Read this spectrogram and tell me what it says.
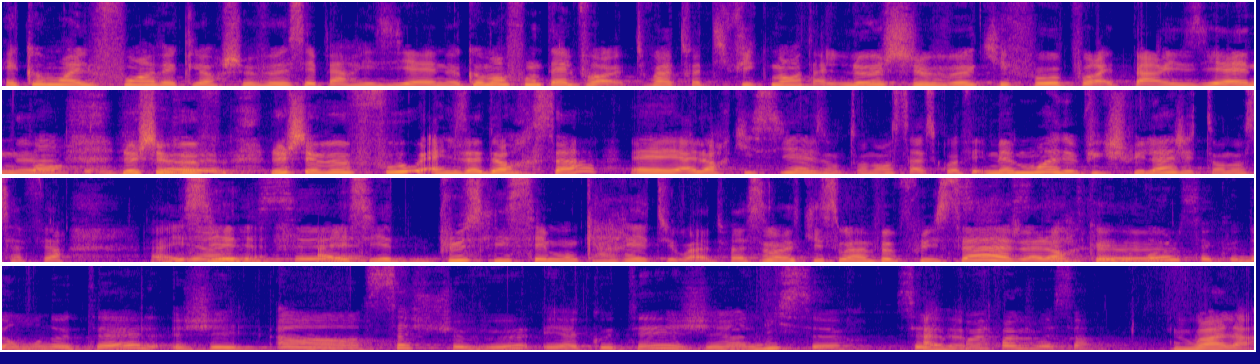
et comment elles font avec leurs cheveux, ces parisiennes? Comment font-elles pour... Toi, toi typiquement, tu as le cheveu qu'il faut pour être parisienne, euh, le cheveu, que- le cheveu fou, elles adorent ça. Et alors qu'ici, elles ont tendance à se coiffer. Même moi, depuis que je suis là, j'ai tendance à faire, à essayer, de- lisser. à essayer de plus lisser mon carré, tu vois, de façon à ce qu'il soit un peu plus sage. Alors Ce qui est que drôle, c'est que dans mon hôtel, j'ai un sèche-cheveux et à côté, j'ai un lisseur. C'est la première fois que je vois ça. Voilà,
